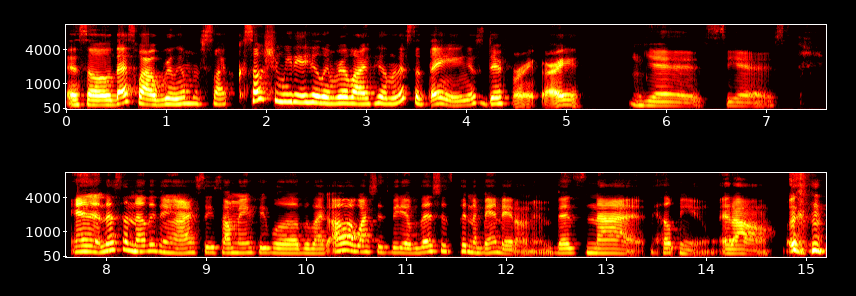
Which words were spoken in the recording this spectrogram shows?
And so that's why really I'm just like social media healing, real life healing. That's the thing. It's different, right? Yes, yes. And that's another thing. I see so many people will be like, "Oh, I watched this video, but that's just putting a band-aid on it. That's not helping you at all." so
